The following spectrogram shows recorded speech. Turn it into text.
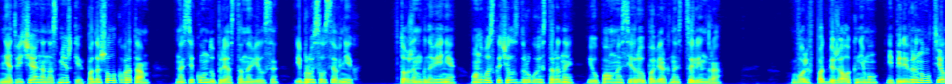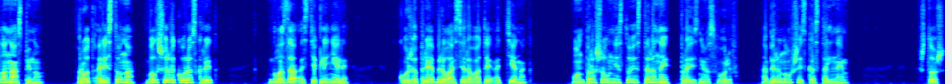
не отвечая на насмешки, подошел к вратам, на секунду приостановился и бросился в них. В то же мгновение он выскочил с другой стороны и упал на серую поверхность цилиндра. Вольф подбежал к нему и перевернул тело на спину. Рот Аристона был широко раскрыт. Глаза остекленели. Кожа приобрела сероватый оттенок. «Он прошел не с той стороны», — произнес Вольф, обернувшись к остальным. «Что ж,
